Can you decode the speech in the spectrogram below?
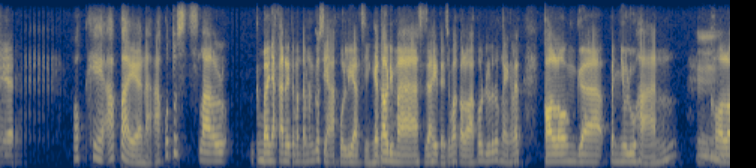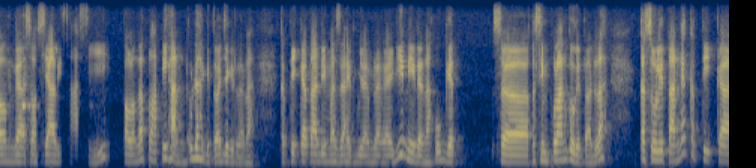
kayak, oke apa ya? Nah, aku tuh selalu kebanyakan dari teman-temanku sih yang aku lihat sih. Nggak tahu di Mas Zahid ya. Cuma kalau aku dulu tuh nggak ngeliat kalau nggak penyuluhan hmm. kalau nggak sosialisasi, kalau nggak pelatihan, udah gitu aja gitu. Nah, ketika tadi Mas Zahid bilang-bilang kayak gini dan aku get kesimpulanku gitu adalah kesulitannya ketika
